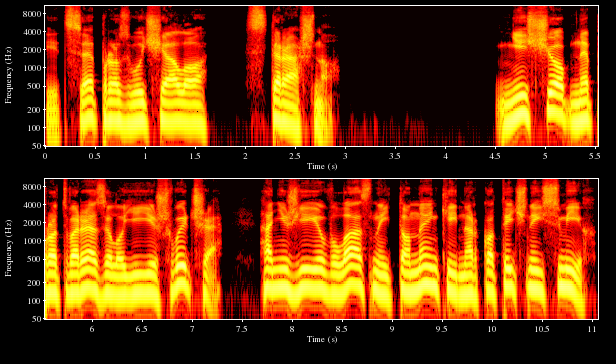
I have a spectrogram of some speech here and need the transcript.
І це прозвучало страшно. Ніщо б не протверезило її швидше, аніж її власний тоненький наркотичний сміх.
